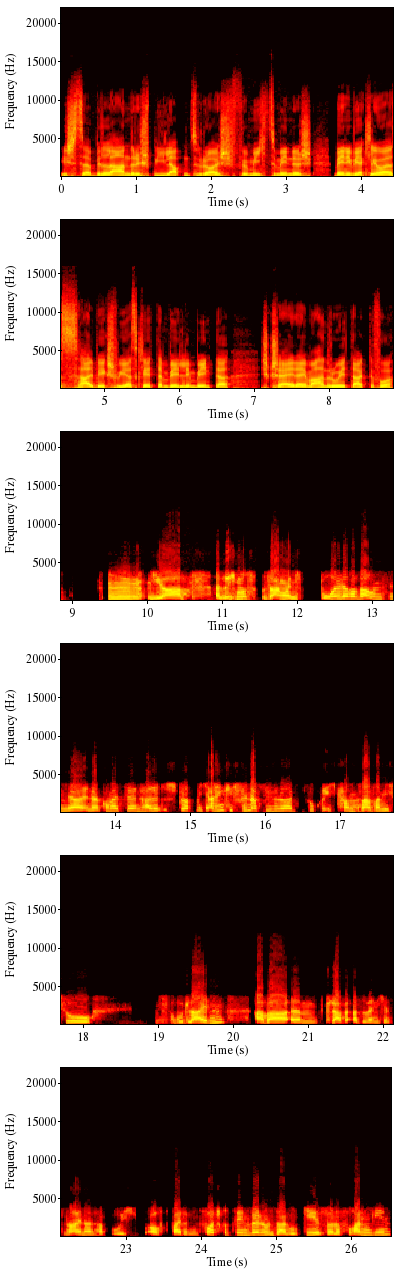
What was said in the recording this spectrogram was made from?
ist es ein bisschen ein anderes Spiel ab und zu. Da ist für mich zumindest, wenn ich wirklich was halbwegs schweres klettern will im Winter, ist gescheiter, ich mache einen Ruhetag davor. Mm, ja, also ich muss sagen, wenn ich Bouldere bei uns in der in der kommerziellen Halle, das stört mich eigentlich, wenn da viele Leute suche. Ich kann das einfach nicht so nicht so gut leiden. Aber ähm, klar, also wenn ich jetzt eine Einheit habe, wo ich auch weiter den Fortschritt sehen will und sage, okay, es soll vorangehen,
